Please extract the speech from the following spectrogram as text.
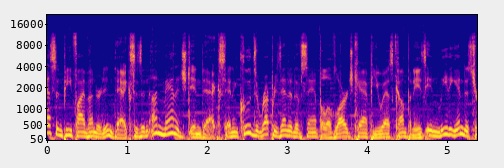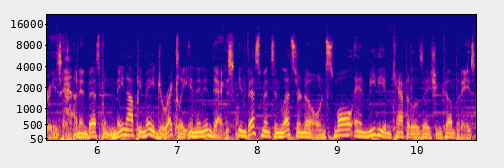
S&P 500 index is an unmanaged index and includes a representative sample of large cap U.S. companies in leading industries. An investment may not be made directly in an index. Investments in lesser known, small and medium capitalization companies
